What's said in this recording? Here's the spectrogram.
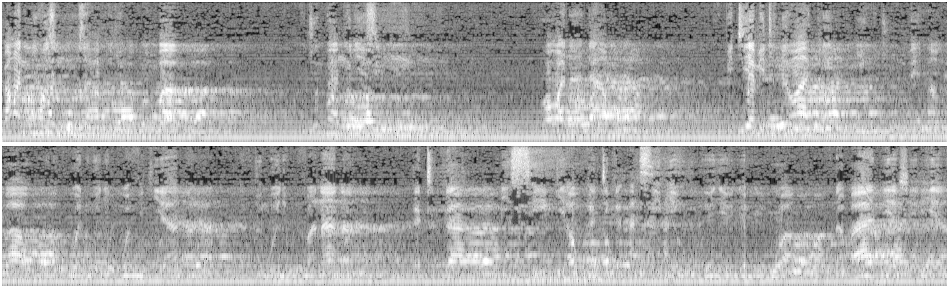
kama nilivyozungumza hapo juu kwamba ujumbe wa Mwenyezi Mungu wa wanadamu kupitia mitume wake ni ujumbe ambao ulikuwa ni wenye kuwafikiana, ujumbe wenye kufanana katika misingi au katika asili ya ujumbe wenyewe, japokuwa baadhi ya sheria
